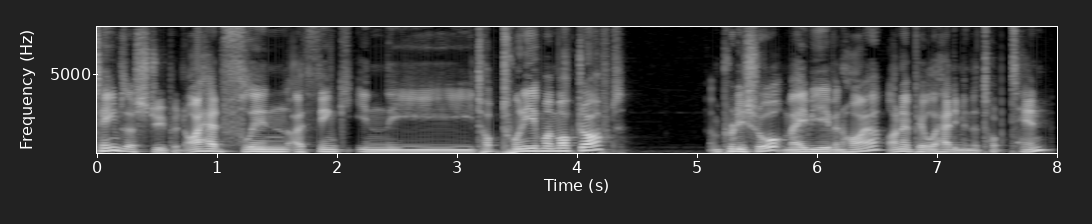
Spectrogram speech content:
teams are stupid. I had Flynn, I think, in the top 20 of my mock draft. I'm pretty sure, maybe even higher. I know people had him in the top 10.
